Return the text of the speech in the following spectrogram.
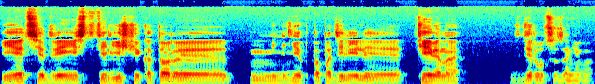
И эти две истерички, которые не поделили Кевина, дерутся за него.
